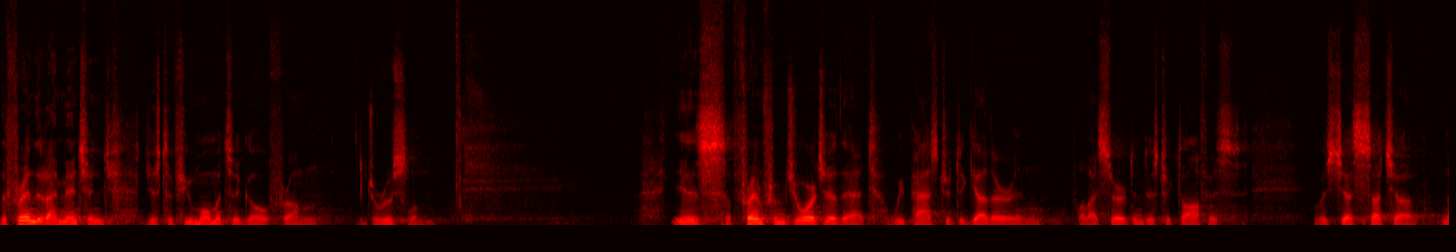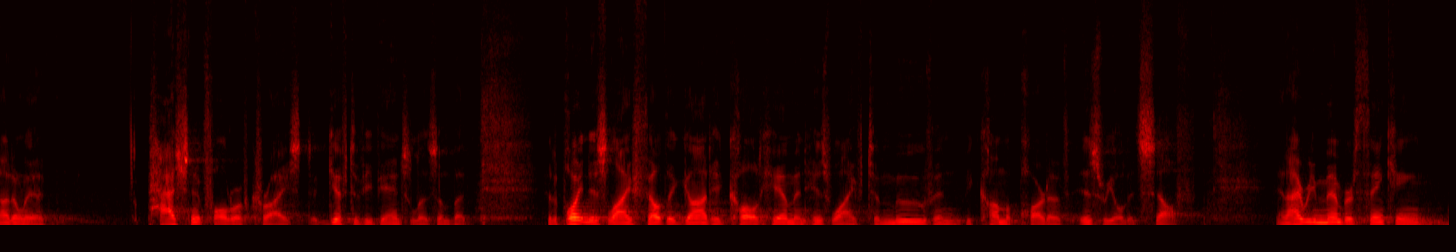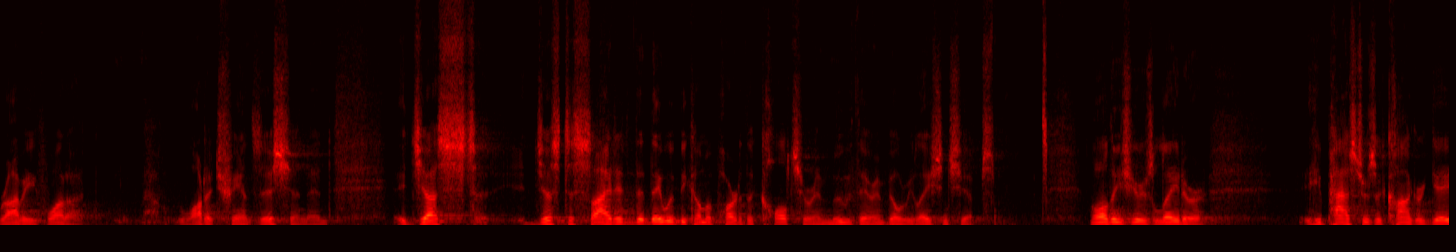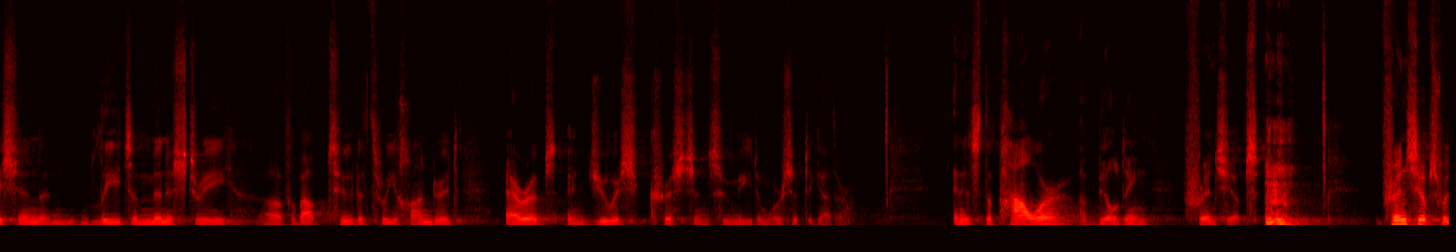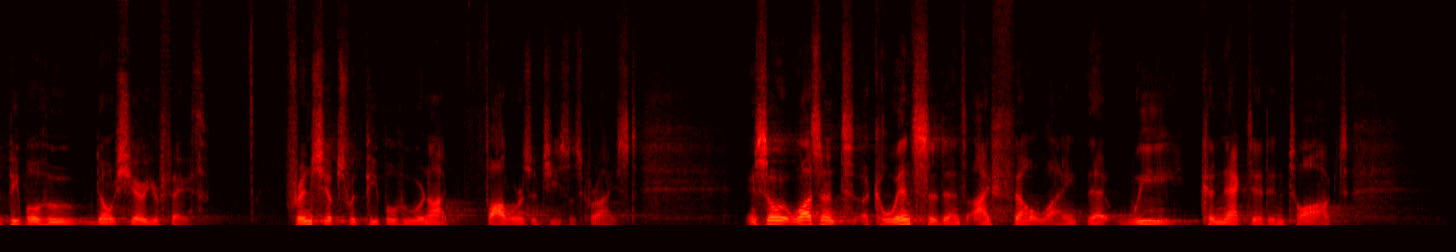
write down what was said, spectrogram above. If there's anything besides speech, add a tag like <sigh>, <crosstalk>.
The friend that I mentioned just a few moments ago from Jerusalem is a friend from Georgia that we pastored together, and while I served in district office, was just such a not only a passionate follower of Christ, a gift of evangelism, but at a point in his life felt that God had called him and his wife to move and become a part of Israel itself. And I remember thinking, Robbie, what a, what a transition. And just, just decided that they would become a part of the culture and move there and build relationships. All these years later, he pastors a congregation and leads a ministry of about two to three hundred Arabs and Jewish Christians who meet and worship together. And it's the power of building friendships. <clears throat> Friendships with people who don't share your faith. Friendships with people who were not followers of Jesus Christ. And so it wasn't a coincidence, I felt like, that we connected and talked,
